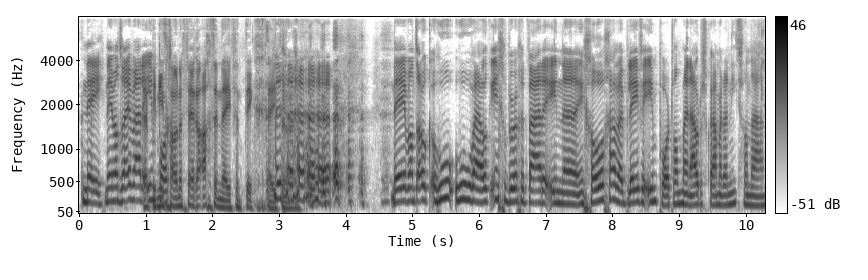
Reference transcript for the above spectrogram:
nee, nee want wij waren Heb je niet import. gewoon een verre achterneef een tik gegeven? Nee, want ook hoe, hoe wij ook ingeburgerd waren in, eh in Goa, wij bleven import. Want mijn ouders kwamen daar niet vandaan.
